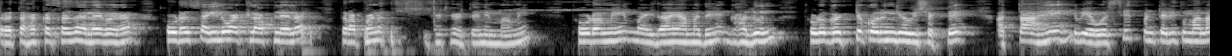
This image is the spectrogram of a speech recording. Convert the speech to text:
तर आता हा कसा झाला आहे बघा. थोडं सैल वाटला आपल्याला तर आपण इथे ठेवते निम्मा मी. थोडं मी मैदा यामध्ये घालून थोडं घट्ट करून घेऊ शकते. आत्ता आहे हे व्यवस्थित पण तरी तुम्हाला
